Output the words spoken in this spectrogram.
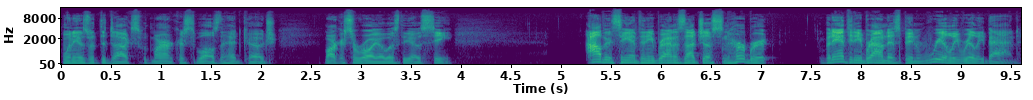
when he was with the Ducks with Mario Cristobal as the head coach. Marcus Arroyo was the OC. Obviously, Anthony Brown is not Justin Herbert, but Anthony Brown has been really, really bad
